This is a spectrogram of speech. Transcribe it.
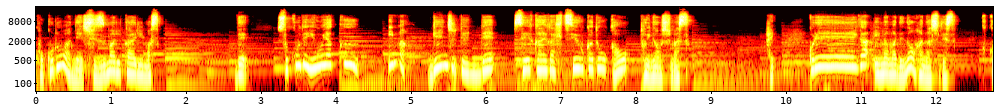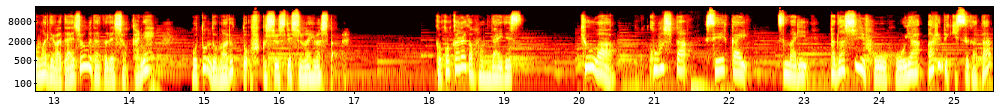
心はね、静まり返ります。で、そこでようやく今現時点で正解が必要かどうかを問い直します。はい。これが今までのお話です。ここまでは大丈夫だったでしょうかね。ほとんどまるっと復習してしまいました。ここからが本題です。今日はこうした正解、つまり正しい方法やあるべき姿、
